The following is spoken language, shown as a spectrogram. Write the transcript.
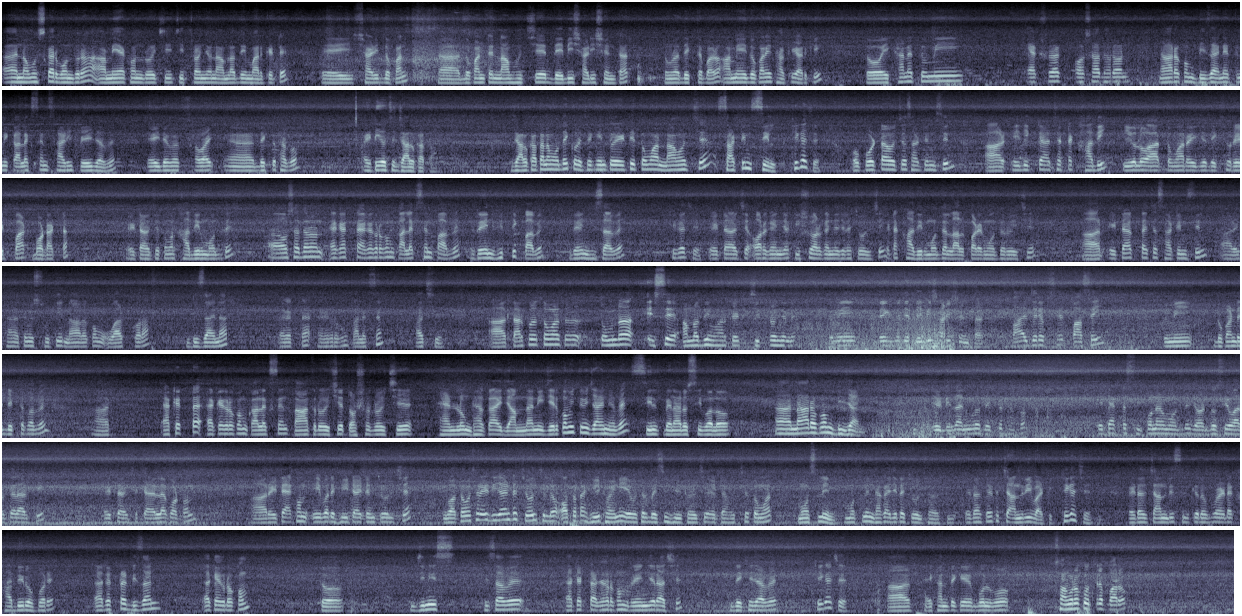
নমস্কার বন্ধুরা, আমি এখন রয়েছি চিত্তরঞ্জন আমলাদি মার্কেটে, এই শাড়ির দোকান। দোকানটার নাম হচ্ছে দেবী শাড়ি সেন্টার, তোমরা দেখতে পারো। আমি এই দোকানেই থাকি আর কি। তো এখানে তুমি একশো এক অসাধারণ নানা রকম ডিজাইনের তুমি কালেকশন শাড়ি পেয়ে যাবে। এই দেখো সবাই দেখতে থাকো। এটি হচ্ছে জালকাতা। জাল কাতানের মধ্যেই করেছে, কিন্তু এটি তোমার নাম হচ্ছে সার্টিন সিল্ক ঠিক আছে? ওপরটা হচ্ছে সার্টিন সিল্ক আর এই দিকটা আছে একটা খাদি, ইয়েলো আর তোমার এই যে দেখছ রেড পার্ট বর্ডারটা এটা হচ্ছে তোমার খাদির মধ্যে। অসাধারণ এক একটা, এক এক রকম কালেকশন পাবে রেঞ্জ ভিত্তিক পাবে রেঞ্জ হিসাবে, ঠিক আছে? এটা হচ্ছে অর্গ্যাঞ্জা টিস্যু অর্গ্যাঞ্জা যেটা চলছে, এটা খাদির মধ্যে, লাল পাড়ের মধ্যে রয়েছে। আর এটা একটা হচ্ছে সার্টিন সিল্ক আর এখানে তুমি সুতি নানা রকম ওয়ার্ক করা ডিজাইনার এক একটা, এক এক রকম কালেকশন আছে। আর তারপরে তোমার, তোমরা এসে আমাদের মার্কেট চিত্রঞ্জনে তুমি দেখবে যে দেবী শাড়ি সেন্টার পাল জেরক্সের পাশেই তুমি দোকানটি দেখতে পাবে। আর এক একটা, এক এক রকম কালেকশন তাঁত রয়েছে, তসর রয়েছে হ্যান্ডলুম ঢাকায় জামদানি, যেরকমই তুমি যাই নেবে সিল্ক বেনারসি বলো নানা রকম ডিজাইন যে ডিজাইনগুলো দেখতে থাকো। এটা একটা সিপনের মধ্যে জর্দসি ওয়ার্কের আর কি। এটা হচ্ছে কেরালা কটন আর এটা এখন এবারে হিট আইটেম চলছে। গত বছর এই ডিজাইনটা চলছিল, অতটা হিট হয়নি এবছর বেশি হিট হয়েছে। এটা হচ্ছে তোমার মসলিন মসলিন ঢাকায় যেটা চলছে আর কি। এটা হচ্ছে একটা চান্দ্রি বাটিক ঠিক আছে? এটা হচ্ছে চান্দ্রি সিল্কের ওপর, এটা খাদির ওপরে। এক একটা ডিজাইন এক এক রকম। তো জিনিস হিসাবে এক একটা এক এক রকম রেঞ্জের আছে, দেখে যাবে, ঠিক আছে? আর এখান থেকে বলব সংগ্রহ করতে পারো।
